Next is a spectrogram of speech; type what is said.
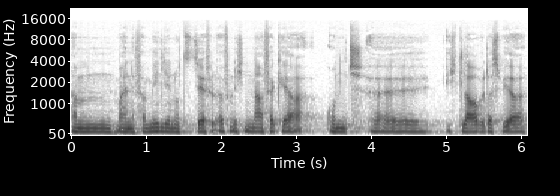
Ähm, meine Familie nutzt sehr viel öffentlichen Nahverkehr und äh, ich glaube, dass wir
